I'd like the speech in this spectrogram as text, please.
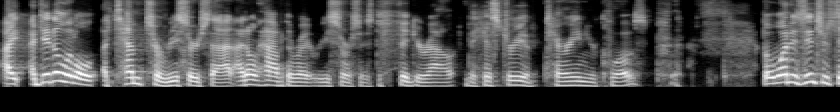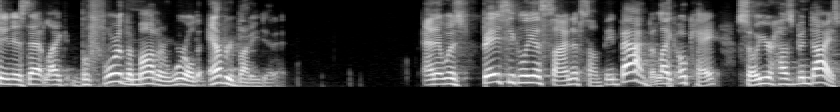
I, I did a little attempt to research that. I don't have the right resources to figure out the history of tearing your clothes. But what is interesting is that, like, before the modern world, everybody did it. And it was basically a sign of something bad. But, like, okay, so your husband dies.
